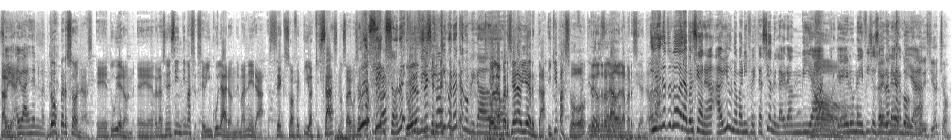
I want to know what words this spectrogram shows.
Está Sí, bien. ahí va, es de Animal Dos personas eh, tuvieron eh, relaciones íntimas, se vincularon de manera sexoafectiva, quizás, no sabemos si Tuvieron sexo, no es tan Tuvieron difícil, sexo chicos, no es tan complicado. Con la persiana abierta. ¿Y qué pasó Afectiva del otro lado de la persiana? Y del otro lado de la persiana había una manifestación en la Gran Vía, No. porque era un edificio sobre la Vía es Gran como- Vía. como 18?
